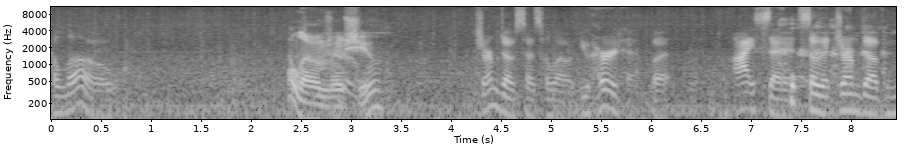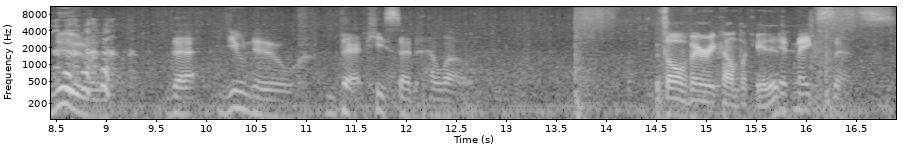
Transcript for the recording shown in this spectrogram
hello. Hello. Mushu. Germdove says hello. You heard him, but I said it so that Germdove knew that you knew that he said hello. It's all very complicated. It makes sense.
